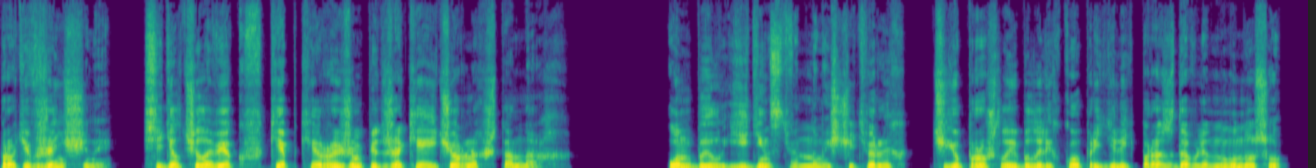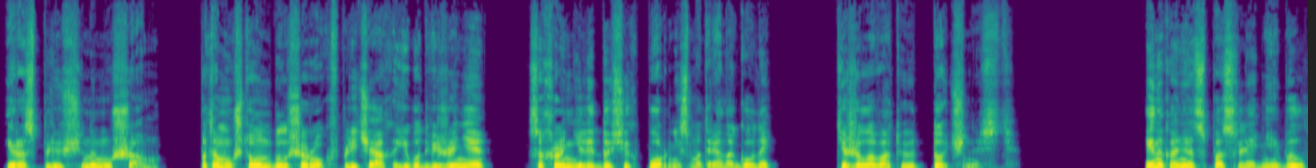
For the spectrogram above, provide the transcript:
Против женщины сидел человек в кепке, рыжем пиджаке и черных штанах. Он был единственным из четверых, чье прошлое было легко определить по раздавленному носу и расплющенным ушам, потому что он был широк в плечах, и его движения сохранили до сих пор, несмотря на годы, тяжеловатую точность. И, наконец, последний был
